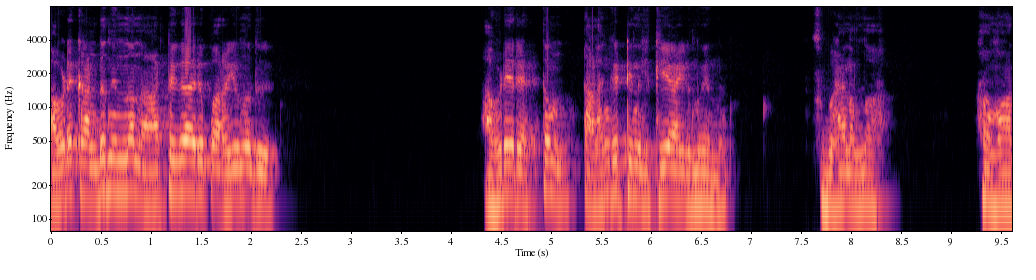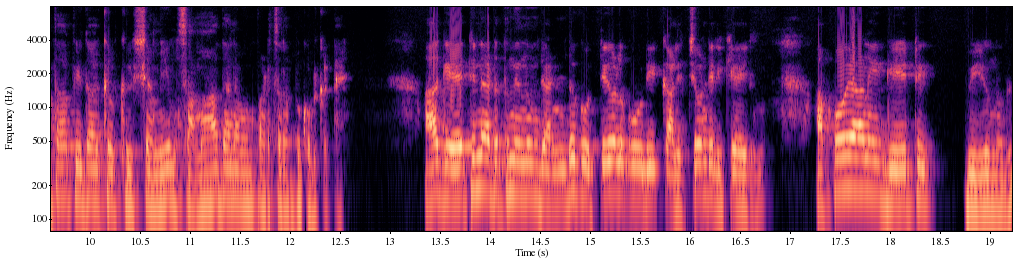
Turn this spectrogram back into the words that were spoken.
അവിടെ കണ്ടു നിന്ന നാട്ടുകാർ പറയുന്നത് അവിടെ രക്തം തളം കെട്ടി നിൽക്കുകയായിരുന്നു എന്ന്. സുബാനല്ല മാതാപിതാക്കൾക്ക് ക്ഷമയും സമാധാനവും പഠിച്ചറപ്പ് കൊടുക്കട്ടെ. ആ ഗേറ്റിനടുത്ത് നിന്നും രണ്ട് കുട്ടികൾ കൂടി കളിച്ചുകൊണ്ടിരിക്കുകയായിരുന്നു അപ്പോഴാണ് ഈ ഗേറ്റ് വീഴുന്നത്.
